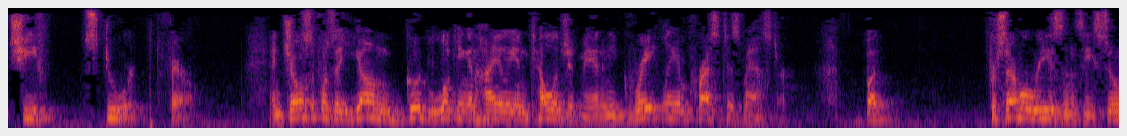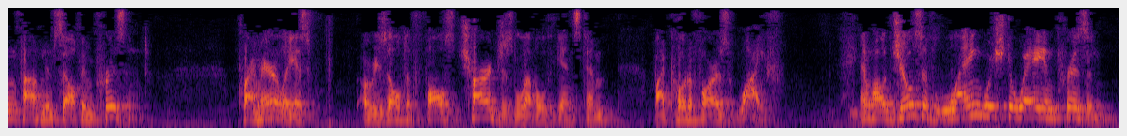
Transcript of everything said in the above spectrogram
chief steward to Pharaoh. And Joseph was a young, good looking, and highly intelligent man, and he greatly impressed his master. But for several reasons, he soon found himself imprisoned, primarily as a result of false charges leveled against him by Potiphar's wife. And while Joseph languished away in prison,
